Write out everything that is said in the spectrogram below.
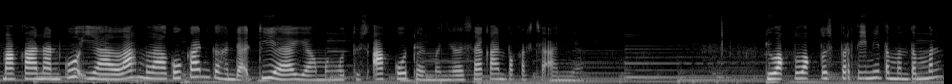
makananku ialah melakukan kehendak dia yang mengutus aku dan menyelesaikan pekerjaannya. Di waktu-waktu seperti ini teman-teman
